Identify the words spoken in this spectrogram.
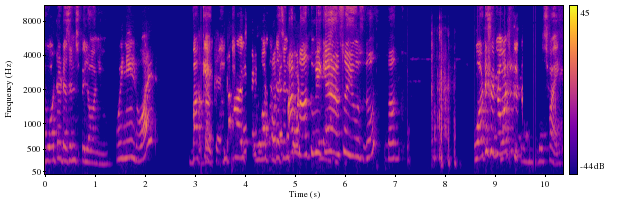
water doesn't spill on you. We need what? Bucket. bucket. Because water doesn't A mug we can also use, no? Mug. water should not spill on you. That's why.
